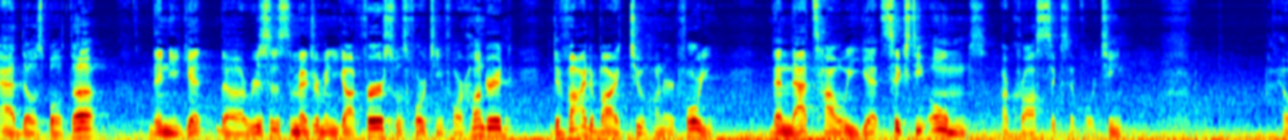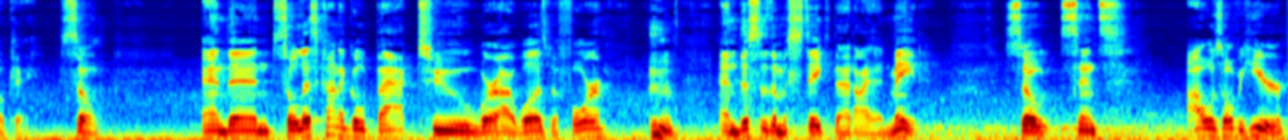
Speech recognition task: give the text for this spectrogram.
add those both up, then you get the resistance measurement you got first was 14,400 divided by 240. Then that's how we get 60 ohms across 6 and 14. Okay, so, and then, so let's kind of go back to where I was before. and this is the mistake that I had made. So since I was over here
